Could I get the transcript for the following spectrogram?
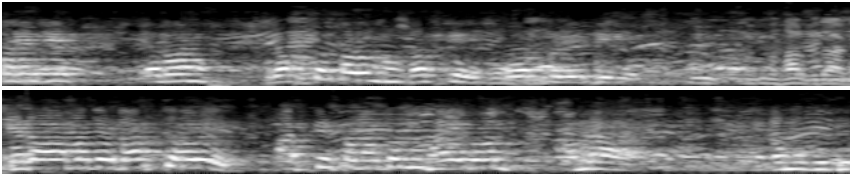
করেছে এবং রক্তকরণ হচ্ছে ওর শরীর থেকে। সেটা আমাদের রাখতে হবে। আজকে সনাতনী ভাই বোন আমরা এখানে যদি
